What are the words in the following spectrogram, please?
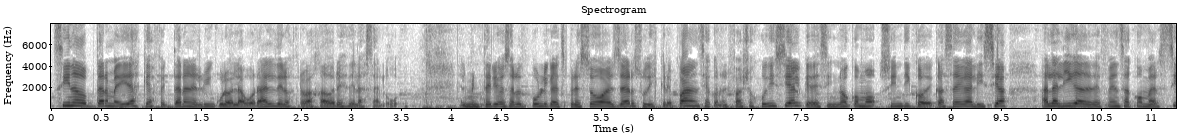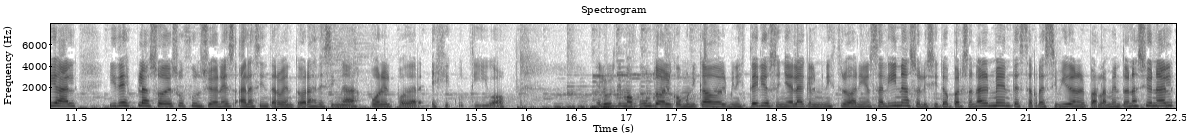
sin adoptar medidas que afectaran el vínculo laboral de los trabajadores de la salud. El Ministerio de Salud Pública expresó ayer su discrepancia con el fallo judicial que designó como síndico de Casa de Galicia a la Liga de Defensa Comercial y desplazó de sus funciones a las interventoras designadas por el Poder Ejecutivo. El último punto del comunicado del Ministerio señala que el ministro Daniel Salinas solicitó personalmente ser recibido en el Parlamento Nacional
